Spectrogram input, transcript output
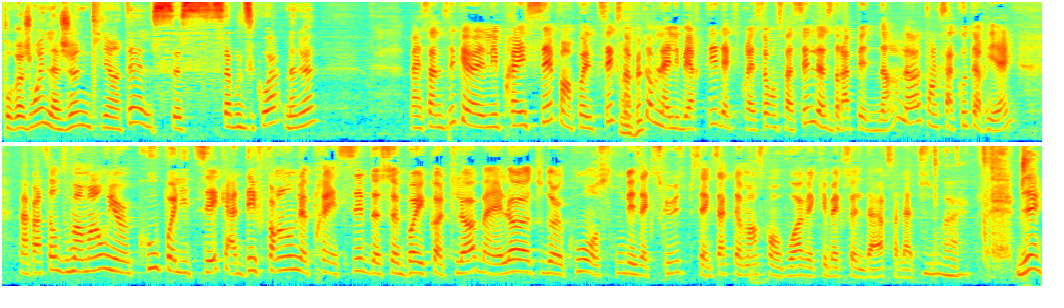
pour rejoindre la jeune clientèle. Ça vous dit quoi, Manuel? Ben, ça me dit que les principes en politique, c'est un peu uh-huh. comme la liberté d'expression. C'est facile de se draper dedans, là, tant que ça coûte rien. Mais à partir du moment où il y a un coup politique à défendre le principe de ce boycott-là, ben là, tout d'un coup, on se trouve des excuses. Puis c'est exactement ce qu'on voit avec Québec solidaire, ça là-dessus. Ouais. Bien,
